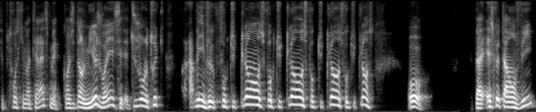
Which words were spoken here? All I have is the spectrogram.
C'est plus trop ce qui m'intéresse. Mais quand j'étais dans le milieu, je voyais, c'était toujours le truc Ah, il faut, que tu te lances, faut que tu te lances, faut que tu te lances, faut que tu te lances. Oh, est-ce que tu as envie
